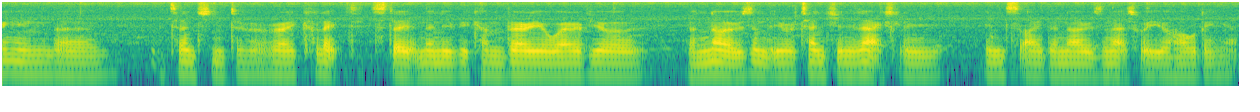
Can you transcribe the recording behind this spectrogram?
bringing the attention to a very collected state, and then you become very aware of your, your nose, and that your attention is actually inside the nose, and that's where you're holding it.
